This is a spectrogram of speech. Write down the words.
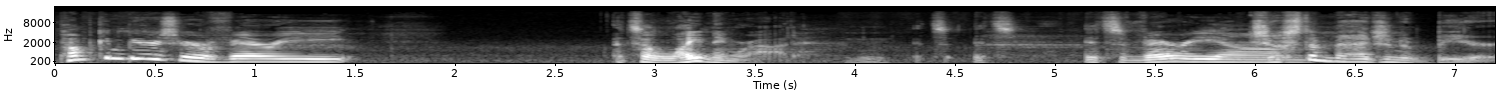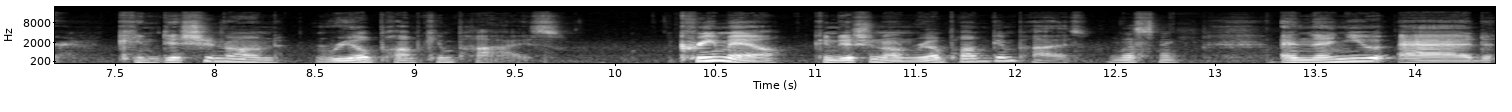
Pumpkin beers are very. It's a lightning rod. It's it's it's very. Um, Mm-hmm. Just imagine a beer conditioned on real pumpkin pies, cream ale conditioned on real pumpkin pies, listening. and then you add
